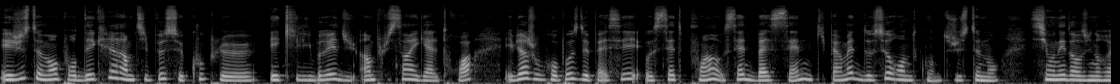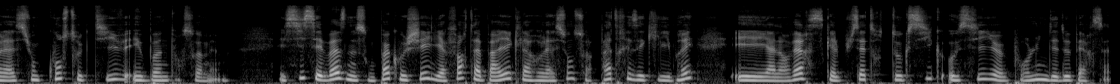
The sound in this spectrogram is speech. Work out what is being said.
Et justement, pour décrire un petit peu ce couple équilibré du 1 plus 1 égale 3, eh bien, je vous propose de passer aux 7 points, aux 7 bases saines qui permettent de se rendre compte, justement, si on est dans une relation constructive et bonne pour soi-même. Et si ces bases ne sont pas cochées, il y a fort à parier que la relation ne soit pas très équilibrée et à l'inverse qu'elle puisse être toxique aussi euh, pour l'une des deux personnes.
